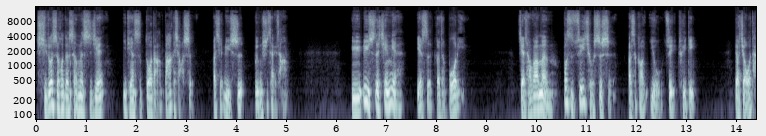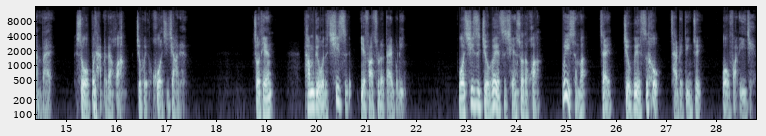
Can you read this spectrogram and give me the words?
许多时候的审问时间一天是多达八个小时，而且律师不允许在场。与律师的见面也是隔着玻璃。检察官们不是追求事实，而是靠有罪推定，要叫我坦白，说我不坦白的话就会祸及家人。昨天，他们对我的妻子也发出了逮捕令。我妻子九个月之前说的话，为什么在九个月之后才被定罪？我无法理解。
